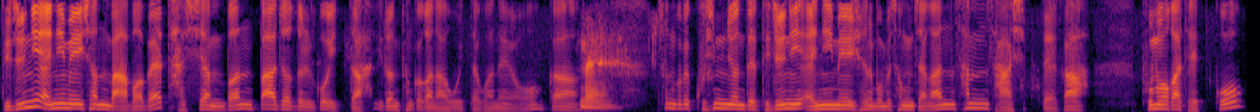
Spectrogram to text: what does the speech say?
디즈니 애니메이션 마법에 다시 한번 빠져들고 있다. 이런 평가가 나오고 있다고 하네요. 그러니까 네. 1990년대 디즈니 애니메이션을 보며 성장한 3, 40대가 부모가 됐고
